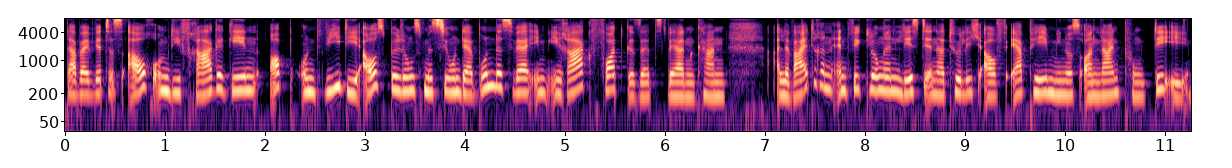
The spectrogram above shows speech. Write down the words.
Dabei wird es auch um die Frage gehen, ob und wie die Ausbildungsmission der Bundeswehr im Irak fortgesetzt werden kann. Alle weiteren Entwicklungen lest ihr natürlich auf rp-online.de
